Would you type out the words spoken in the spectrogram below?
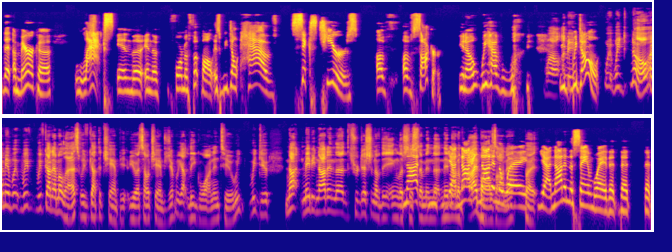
that America lacks in the, in the form of football is we don't have six tiers of, of soccer. You know, we have, well, I mean, we don't. We, we no, I mean we we we've got MLS, we've got the champion USL Championship, we got League One and Two. We we do not maybe not in the tradition of the English Not- system in the, the yeah, not not in the on it, way, but yeah, not in the same way that that that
